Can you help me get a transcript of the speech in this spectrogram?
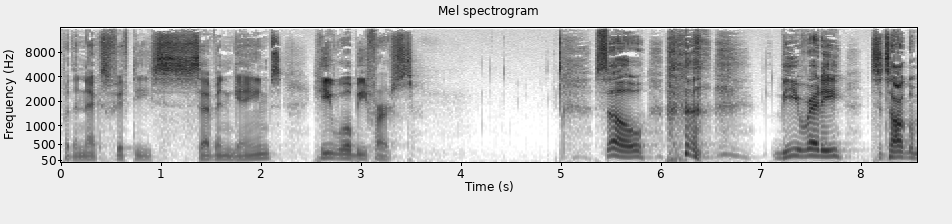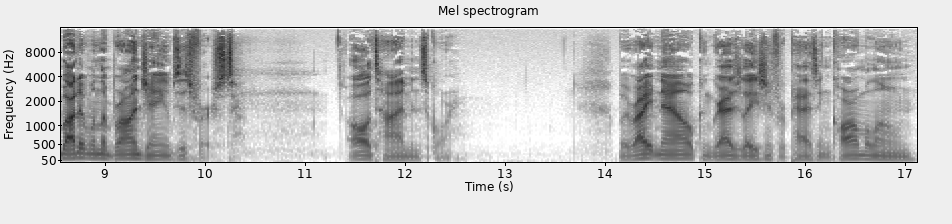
for the next 57 games, he will be first. So be ready to talk about it when LeBron James is first, all time in scoring. But right now, congratulations for passing Karl Malone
